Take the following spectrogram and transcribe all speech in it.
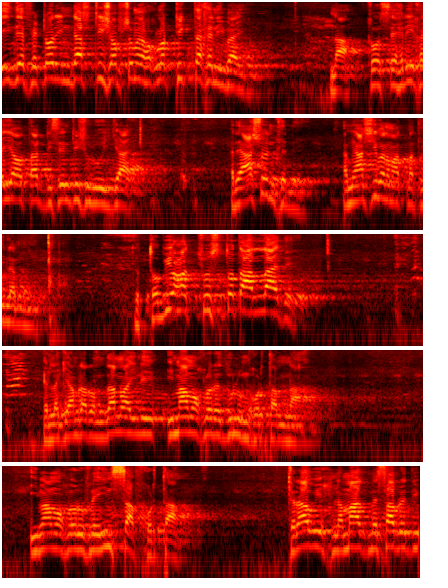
এই যে ফেটর ইন্ডাস্ট্রি সবসময় হকলো ঠিক থাকে নি ভাই। না, তো সেহরি খাইয়াও তার ডিসেন্ট্রি শুরু হয়ে যায়। আরে আসুন খেনে, আমি আসিবার মাত মাতিলাম নি। তো তবিয়ত, সুস্থতা আল্লাহ দে। এর লাগে আমরা রমজান আইলে ইমাম অখলরে জুলুম করতাম না। ইমাম অখলর উপরে ইনসাফ করতাম। তেরাউইহ নামাজ মেসাব রেদি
